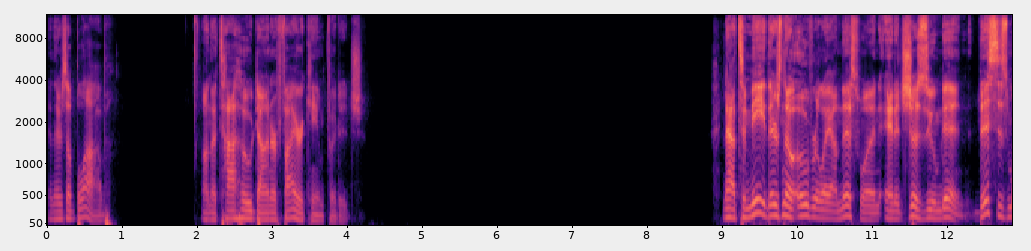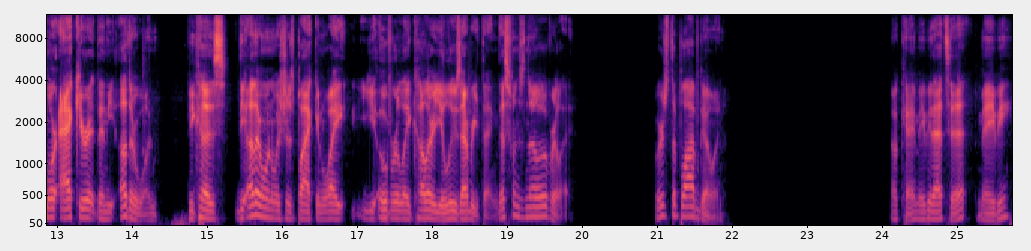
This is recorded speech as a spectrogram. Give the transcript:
and there's a blob on the Tahoe Donner fire cam footage. Now, to me, there's no overlay on this one, and it's just zoomed in. This is more accurate than the other one because the other one was just black and white. You overlay color, you lose everything. This one's no overlay. Where's the blob going? Okay, maybe that's it. Maybe.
